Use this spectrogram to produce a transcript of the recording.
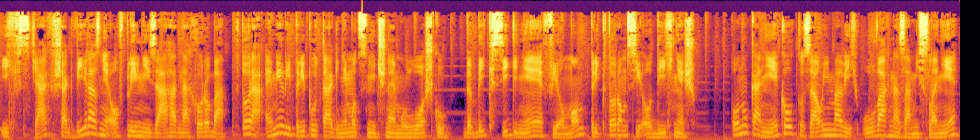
Ich vzťah však výrazne ovplyvní záhadná choroba, ktorá Emily pripúta k nemocničnému lôžku. The Big Sick nie je filmom, pri ktorom si oddychneš. Ponúka niekoľko zaujímavých úvah na zamyslenie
